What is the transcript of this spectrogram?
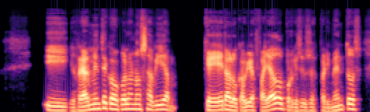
Y realmente Coca-Cola no sabía qué era lo que había fallado porque sus experimentos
